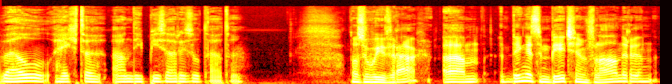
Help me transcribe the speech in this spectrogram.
wel hechten aan die PISA-resultaten? Dat is een goede vraag. Um, het ding is een beetje in Vlaanderen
